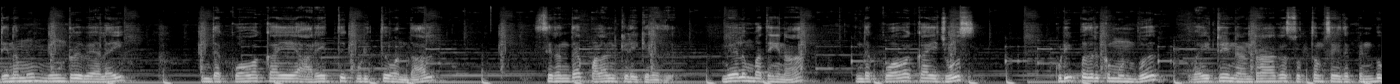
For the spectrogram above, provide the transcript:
தினமும் மூன்று வேளை இந்த கோவக்காயை அரைத்து குடித்து வந்தால் சிறந்த பலன் கிடைக்கிறது. மேலும் பார்த்தீங்கன்னா இந்த கோவக்காய் ஜூஸ் குடிப்பதற்கு முன்பு வயிற்றை நன்றாக சுத்தம் செய்த பின்பு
